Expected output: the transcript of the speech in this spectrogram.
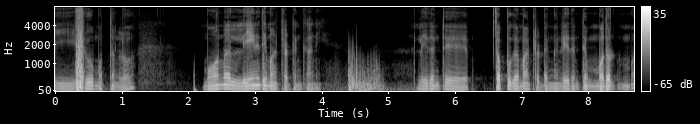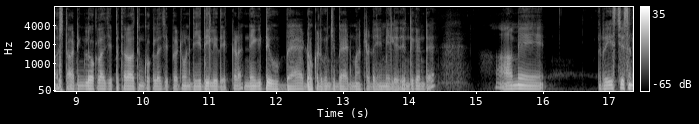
ఈ షో మొత్తంలో మోనాల్ లేనిది మాట్లాడటం కానీ లేదంటే తప్పుగా మాట్లాడడం కానీ లేదంటే మొదట స్టార్టింగ్లో ఒకలా చెప్పి తర్వాత ఇంకొకలా చెప్పేటువంటిది ఏదీ లేదు. ఎక్కడ? నెగిటివ్ బ్యాడ్ ఒకటి గురించి బ్యాడ్ మాట్లాడడం ఏమీ లేదు. ఎందుకంటే ఆమె రేస్ చేసిన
